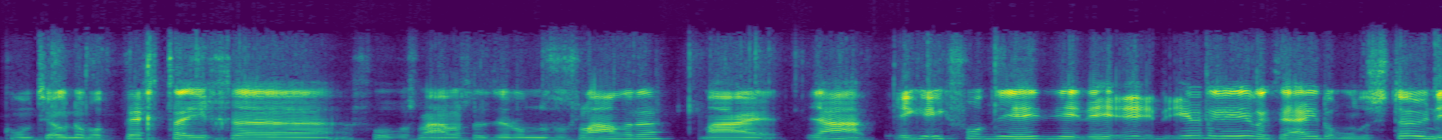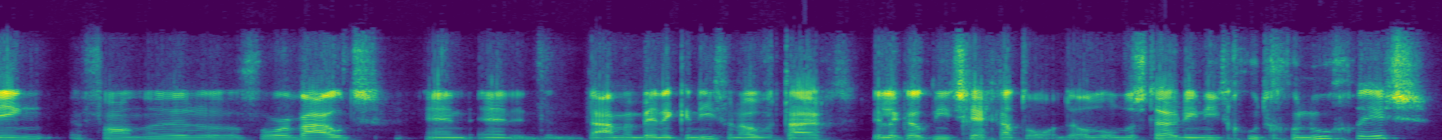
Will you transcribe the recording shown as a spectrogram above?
komt hij ook nog wat pech tegen, eh, volgens mij was het de Ronde van Vlaanderen. Maar ja, ik, ik vond die, die, eerlijk, eerlijk de hele ondersteuning van, eh, voor Wout, en daarmee ben ik er niet van overtuigd, wil ik ook niet zeggen dat de ondersteuning niet goed genoeg is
